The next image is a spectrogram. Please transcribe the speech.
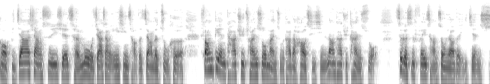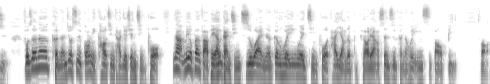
哦，比较像是一些沉木加上阴性草的这样的组合，方便它去穿梭，满足它的好奇心，让它去探索，这个是非常重要的一件事。否则呢，可能就是光你靠近它就先紧迫，那没有办法培养感情之外呢，更会因为紧迫它养得不漂亮，甚至可能会因此暴毙哦。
